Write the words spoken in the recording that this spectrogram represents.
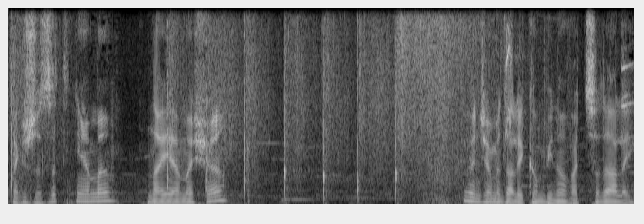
Także zetniemy, najemy się i będziemy dalej kombinować, co dalej.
